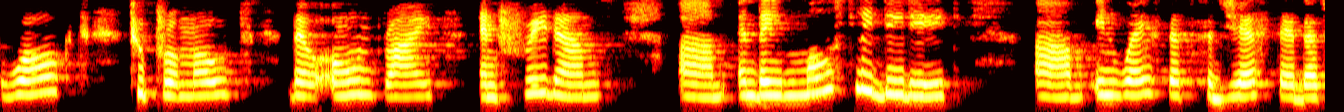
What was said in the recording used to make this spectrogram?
worked to promote their own rights and freedoms, um, and they mostly did it um, in ways that suggested that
